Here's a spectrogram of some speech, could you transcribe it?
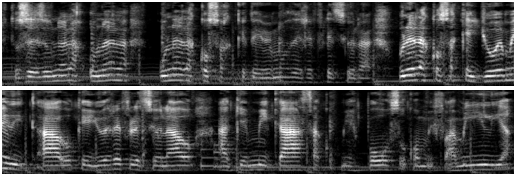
Entonces es una de, las, una, una de las cosas que debemos de reflexionar. Una de las cosas que yo he meditado, que yo he reflexionado aquí en mi casa, con mi esposo, con mi familia.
